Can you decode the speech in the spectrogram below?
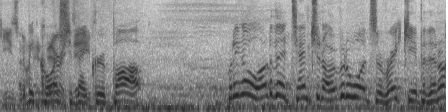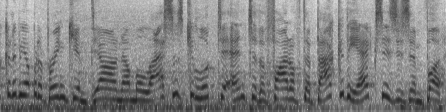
He's Gotta be running cautious if they group up. Putting a lot of their attention over towards Rick here, but they're not going to be able to bring him down. Now, Molasses can look to enter the fight off the back of the Exorcism, but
